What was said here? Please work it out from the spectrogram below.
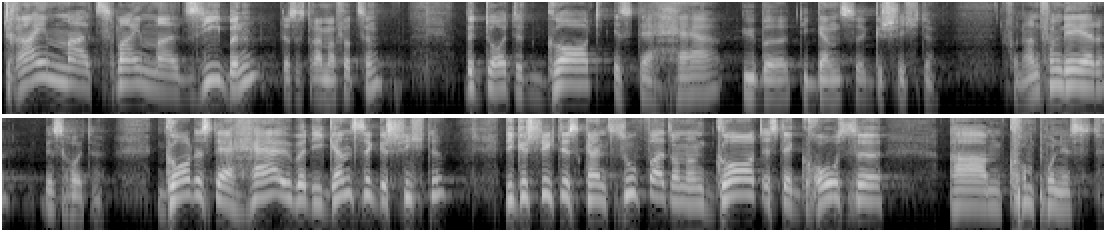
Dreimal zweimal sieben, das ist dreimal 14, bedeutet, Gott ist der Herr über die ganze Geschichte. Von Anfang der Erde bis heute. Gott ist der Herr über die ganze Geschichte. Die Geschichte ist kein Zufall, sondern Gott ist der große ähm, Komponist.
